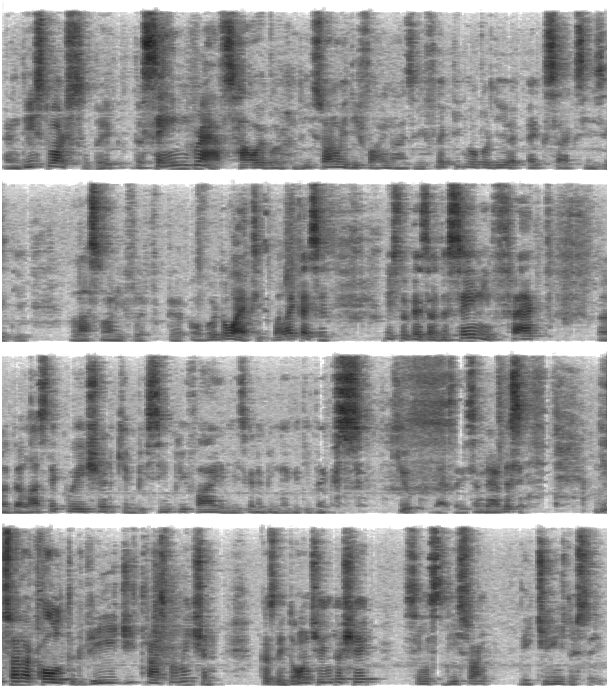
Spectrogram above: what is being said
And these two are the same graphs. However, this one we define as reflecting over the x-axis and the last one reflecting over the y-axis. But like I said, these two guys are the same. In fact, uh, the last equation can be simplified and it's going to be negative x cubed. That's the reason they are the same. These one are called rigid transformation because they don't change the shape. Since this one, they change the shape.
